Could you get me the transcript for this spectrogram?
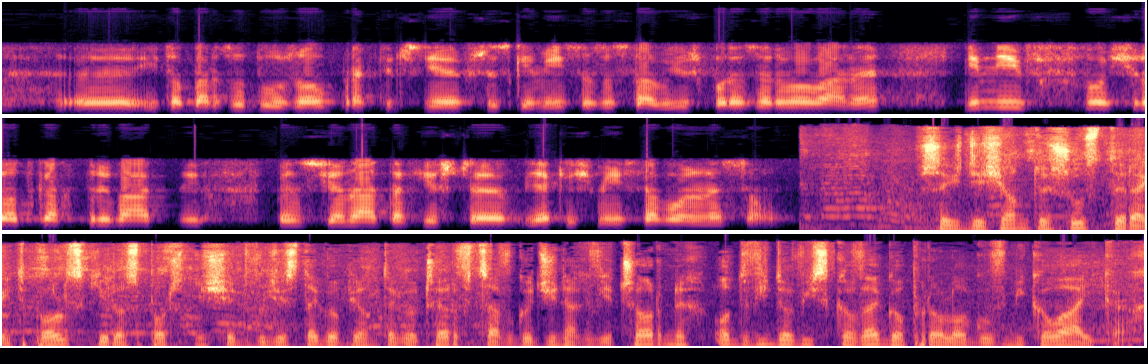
e, i to bardzo dużo, praktycznie wszystkie miejsca zostały już porezerwowane. Niemniej w ośrodkach prywatnych, w pensjonatach jeszcze jakieś miejsca wolne są. 66. rajd Polski rozpocznie się 25 czerwca w godzinach wieczornych od widowiskowego prologu w Mikołajkach.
